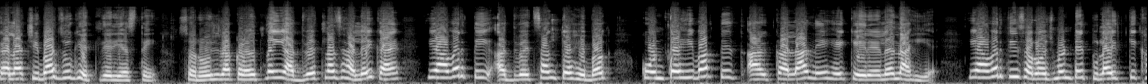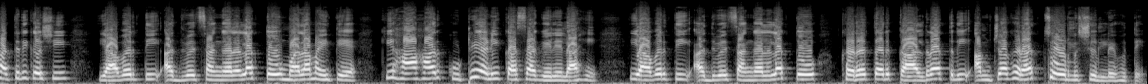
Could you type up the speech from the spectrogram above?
कलाची बाजू घेतलेली असते. सरोजला कळत नाही अद्वैतला झालंय काय? यावरती अद्वैत सांगतो हे बघ कोणत्याही बाबतीत कलाने हे केलेलं नाहीये. यावरती सरोज म्हणते तुला इतकी खात्री कशी? यावरती अद्वैत सांगायला लागतो मला माहिती आहे की हा हार कुठे आणि कसा गेलेला आहे? यावरती अद्वैत सांगायला लागतो खरं तर काल रात्री आमच्या घरात चोर शिरले होते.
